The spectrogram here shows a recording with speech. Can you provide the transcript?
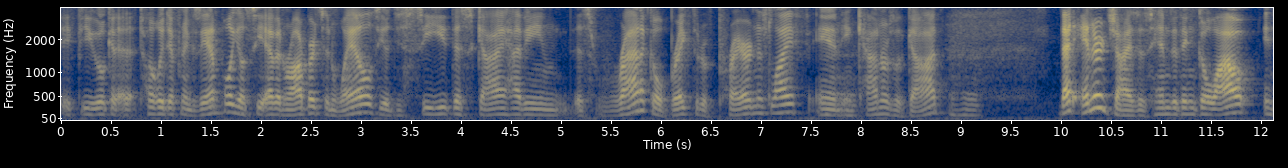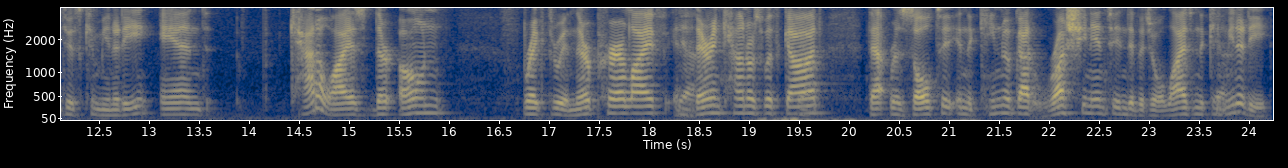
if you look at a totally different example, you'll see Evan Roberts in Wales. You'll just see this guy having this radical breakthrough of prayer in his life and encounters with God. Mhm. That energizes him to then go out into his community and catalyze their own breakthrough in their prayer life and Yeah. their encounters with God that resulted in the kingdom of God rushing into individual lives in the Yeah. community.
